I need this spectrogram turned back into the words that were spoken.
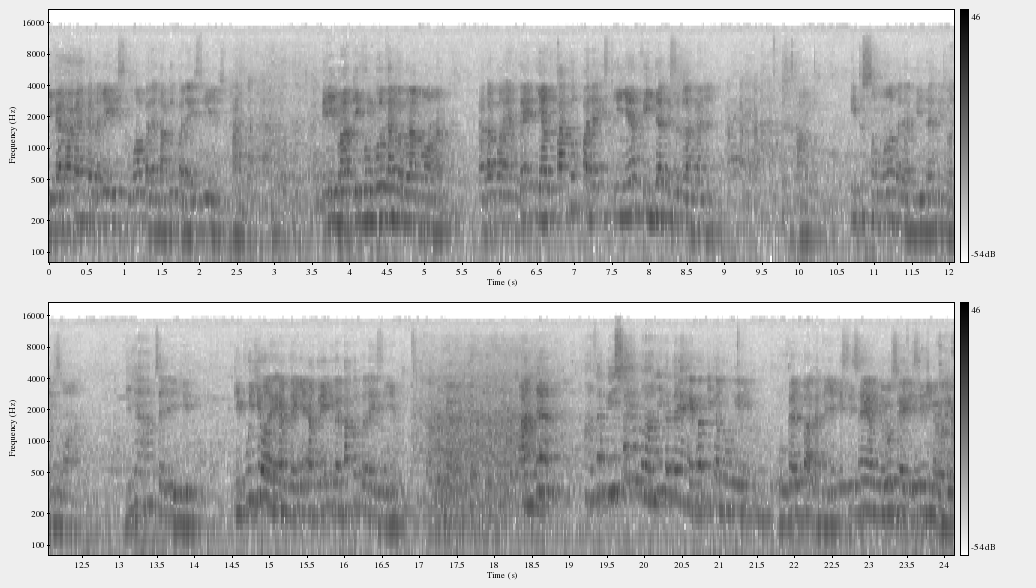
Dikatakan katanya ini semua pada takut pada istrinya. Ini dikumpulkan beberapa orang. Kata Pak RT yang takut pada istrinya pindah ke sebelah kanan. Itu semua pada pindah kecuali seorang. Diam saja dikit. Dipuji oleh RT-nya, RT-nya juga takut pada istrinya. Anda, Anda bisa ya berani katanya hebat di kampung ini. Bukan Pak, katanya istri saya yang nyuruh saya di sini nggak boleh.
